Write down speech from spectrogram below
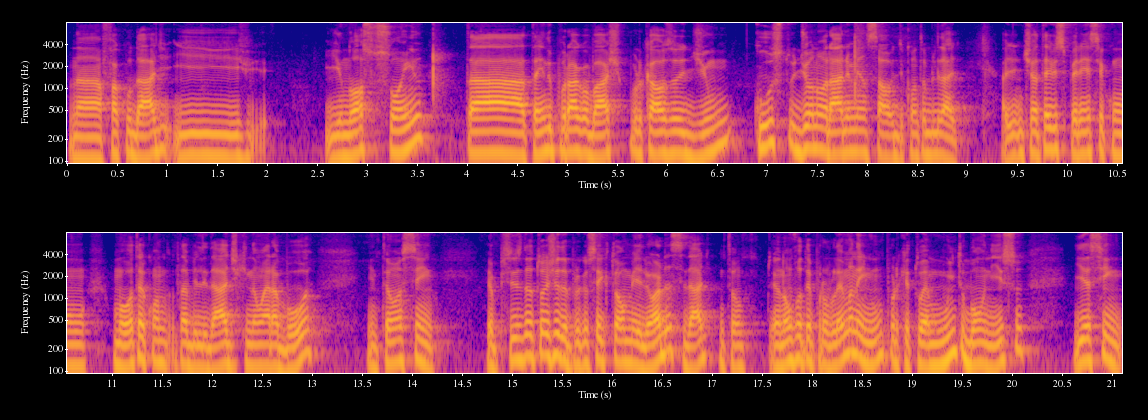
na faculdade e, e o nosso sonho tá, tá indo por água abaixo por causa de um custo de honorário mensal de contabilidade. A gente já teve experiência com uma outra contabilidade que não era boa, então assim, eu preciso da tua ajuda, porque eu sei que tu é o melhor da cidade, então eu não vou ter problema nenhum, porque tu é muito bom nisso. E assim,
